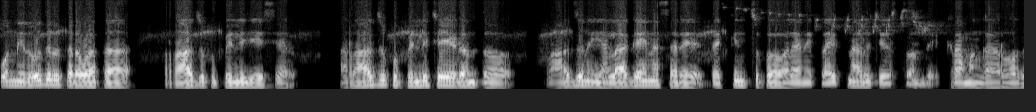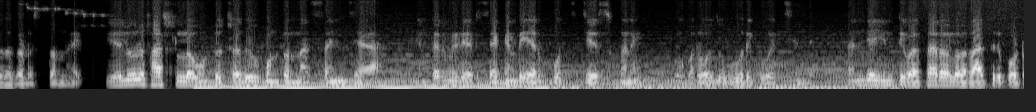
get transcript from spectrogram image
కొన్ని రోజుల తర్వాత రాజుకు పెళ్ళి చేశారు. ఆ రాజుకు పెళ్ళి చేయడంతో రాజును ఎలాగైనా సరే దక్కించుకోవాలని ప్రయత్నాలు చేస్తోంది. క్రమంగా రోజులు గడుస్తున్నాయి. ఏలూరు హాస్టల్లో ఉంటూ చదువుకుంటున్న సంధ్య ఇంటర్మీడియట్ సెకండ్ ఇయర్ పూర్తి చేసుకుని ఒక రోజు ఊరికి వచ్చింది. సంధ్య ఇంటి వసారాలో రాత్రిపూట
